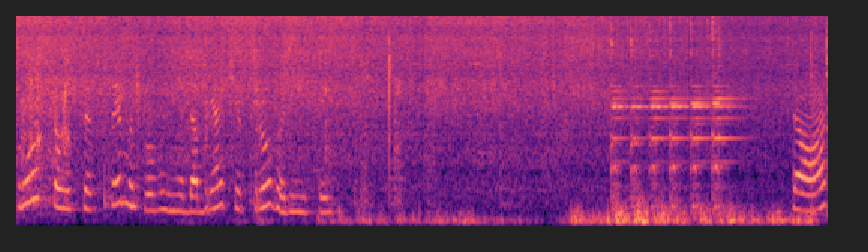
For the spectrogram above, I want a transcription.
Просто оце все ми повинні добряче прогріти. Так.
